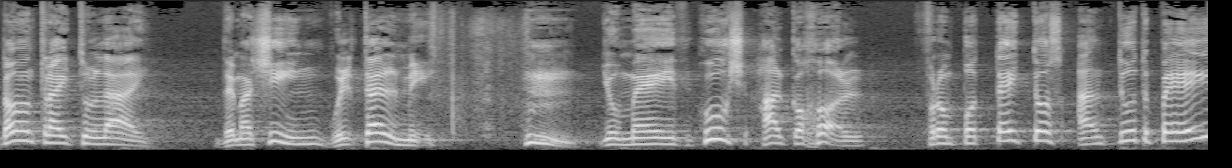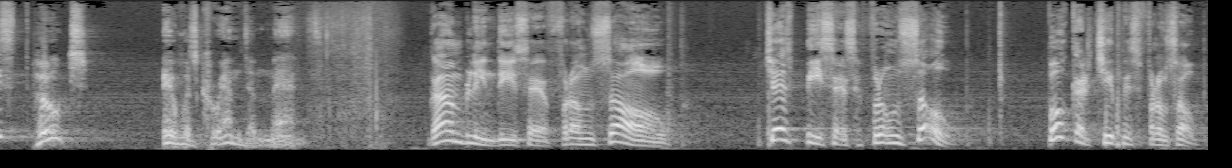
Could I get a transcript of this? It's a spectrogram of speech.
Don't try to lie. The machine will tell me. Hmm, you made huge alcohol from potatoes and toothpaste? Hooch? It was creme de menthe. Gambling dice from soap. Chess pieces from soap. Poker chips from soap.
